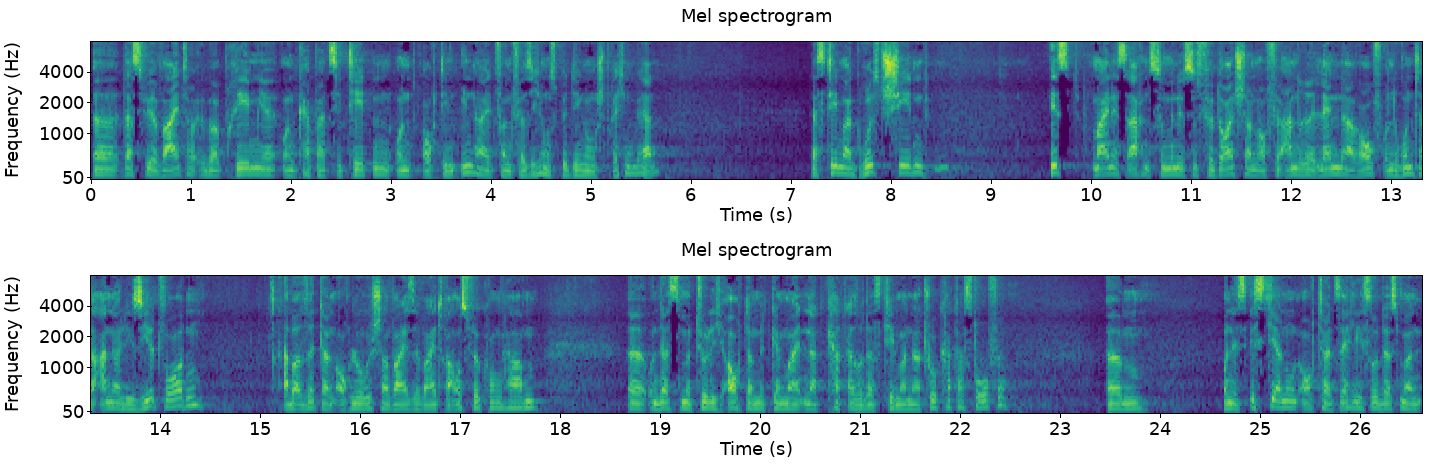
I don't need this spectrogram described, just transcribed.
äh, dass wir weiter über Prämie und Kapazitäten und auch den Inhalt von Versicherungsbedingungen sprechen werden. Das Thema Größtschäden ist meines Erachtens zumindest für Deutschland, auch für andere Länder rauf und runter analysiert worden, aber wird dann auch logischerweise weitere Auswirkungen haben. Äh, und das natürlich auch damit gemeint, also das Thema Naturkatastrophe. Ähm, und es ist ja nun auch tatsächlich so, dass man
